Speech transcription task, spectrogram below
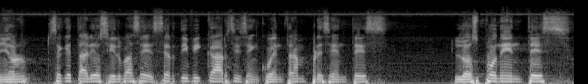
Señor secretario, sírvase certificar si se encuentran presentes los ponentes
